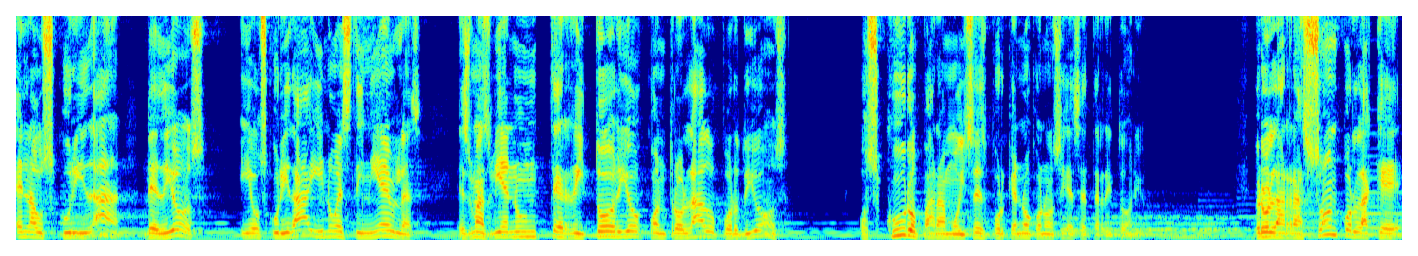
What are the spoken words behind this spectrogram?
en la oscuridad de Dios. Y oscuridad y no es tinieblas, es más bien un territorio controlado por Dios oscuro para Moisés porque no conocía ese territorio. Pero la razón por la que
